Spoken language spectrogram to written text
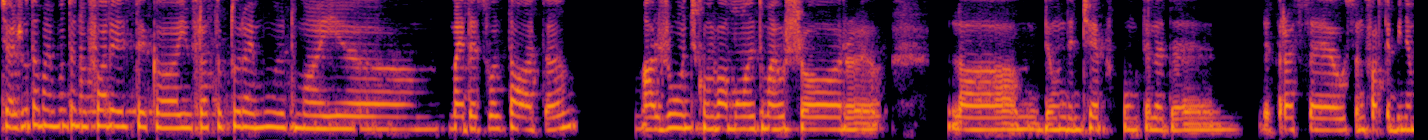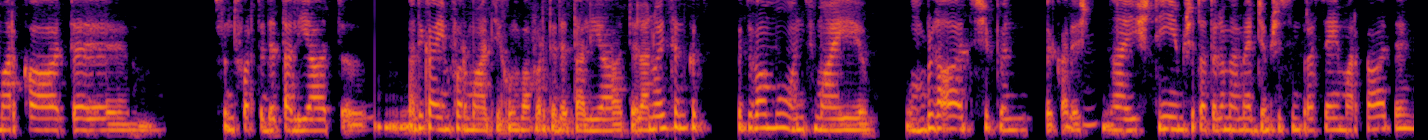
Ce ajută mai mult în afară este că infrastructura e mult mai, uh, mai dezvoltată ajungi cumva mult mai ușor uh, la de unde încep punctele de, de traseu, sunt foarte bine marcate, sunt foarte detaliate, adică ai informații cumva foarte detaliate. La noi sunt cât, câțiva munți mai umblați și pe, pe care noi știm și toată lumea mergem și sunt trasee marcate.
